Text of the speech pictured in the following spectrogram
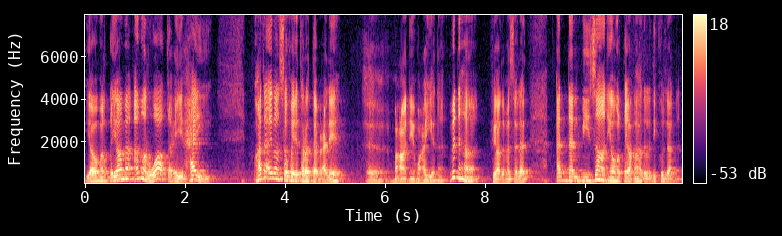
يوم القيامة أمر واقعي حي. وهذا أيضا سوف يترتب عليه معاني معينة. منها في هذا مسألة أن الميزان يوم القيامة هذا الذي كلنا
